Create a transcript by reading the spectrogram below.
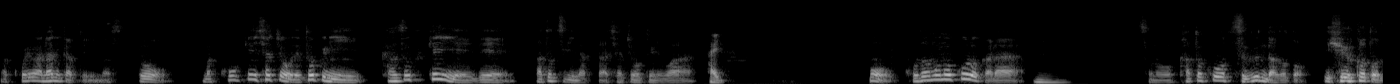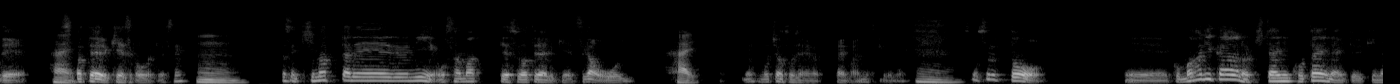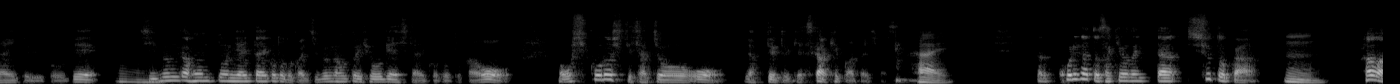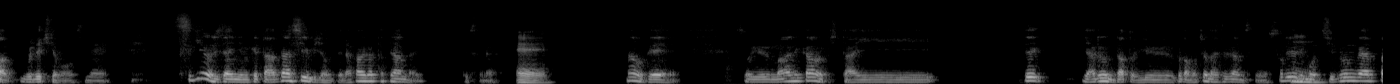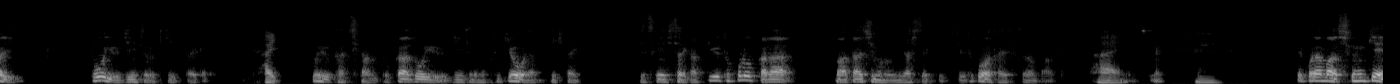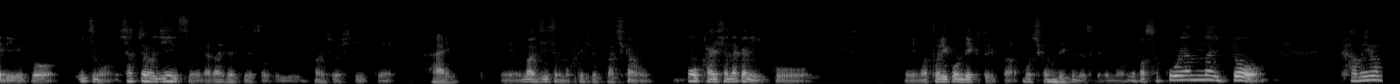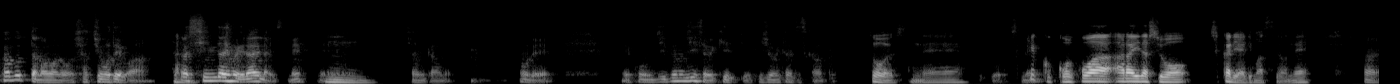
まあ、これは何かと言いますと、まあ、後継社長で特に家族経営で後継ぎになった社長というのは、はいもう子供の頃からうん。その家督を継ぐんだぞということではい。育てられるケースが多いわけですね。うん。要するに決まったレールに収まって育てられるケースが多い。はい。ね、もちろんそうじゃない場合もありますけども。うん。そうすると、えーこう周りからの期待に応えないといけないということで、自分が本当にやりたいこととか、自分が本当に表現したいこととかを、まあ押し殺して社長をやっているというケースが結構あったりします。はい。ただこれだと先ほど言った主とかうん。歯はできてもですね、次の時代に向けた新しいビジョンってなかなか立てられないですよね。えなので、そういう周りからの期待でやるんだということはもちろん大切なんですけども、それよりもうん自分がやっぱりどういう人生を生きていきたいかと、えはい。どういう価値観とか、どういう人生の目的をやっていきたい、実現したいかっていうところから、まあ、新しいものを生み出していくっていうところが大切なのかなとはい思うん。ですね。うんで、これはまあ仕組み経営でいうと、いつも社長の人生が大切ですよという話をしていて、はい。えーまあ、人生の目的とか価値観をを会社の中にこう、えーまあ、取り込んでいくというか、持ち込んでいくんですけども、やっぱそこをやらないと、仮面をかぶったままの社長では、やっぱり信頼も得られないですね、えーうん。社員からも。なので、えーこの自分の人生を生きるっていう非常に大切かなとそうですね。すね。結構ここは洗い出しをしっかりやりますよね。はい、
